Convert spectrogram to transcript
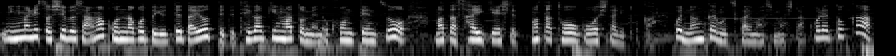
ミニマリスト渋さんはこんなこと言ってたよって言って手書きまとめのコンテンツをまた再掲して、また投稿したりとか、これ何回も使い回しました。これとか、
